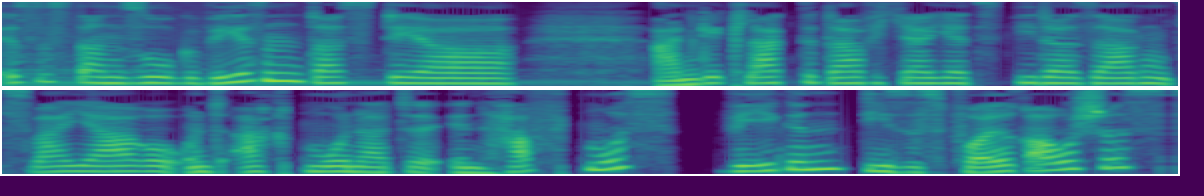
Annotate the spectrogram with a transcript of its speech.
Ist es dann so gewesen, dass der Angeklagte, darf ich ja jetzt wieder sagen, zwei Jahre und acht Monate in Haft muss, wegen dieses Vollrausches.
